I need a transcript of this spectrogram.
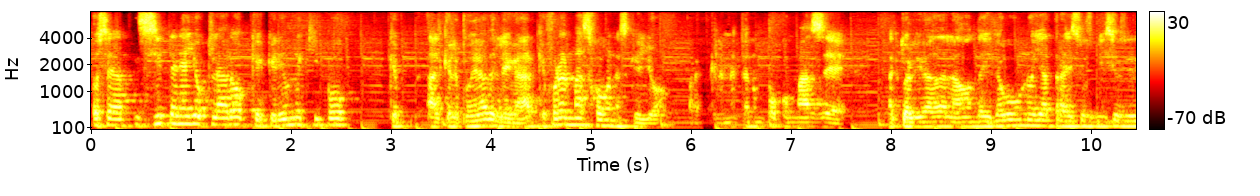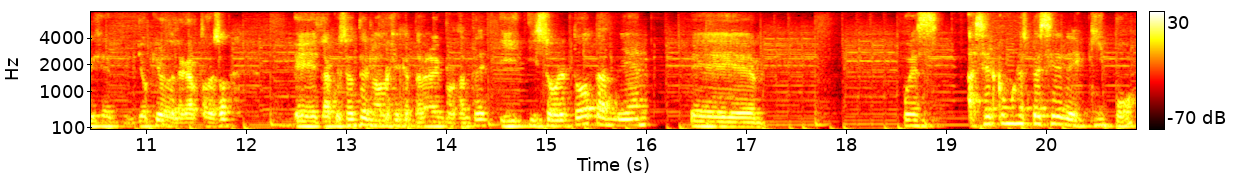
o sea, sí tenía yo claro que quería un equipo que, al que le pudiera delegar, que fueran más jóvenes que yo, para que le metan un poco más de actualidad a la onda. Y luego uno ya trae sus vicios. Yo dije, yo quiero delegar todo eso. Eh, la cuestión tecnológica también era importante. Y, y sobre todo también, eh, pues, hacer como una especie de equipo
